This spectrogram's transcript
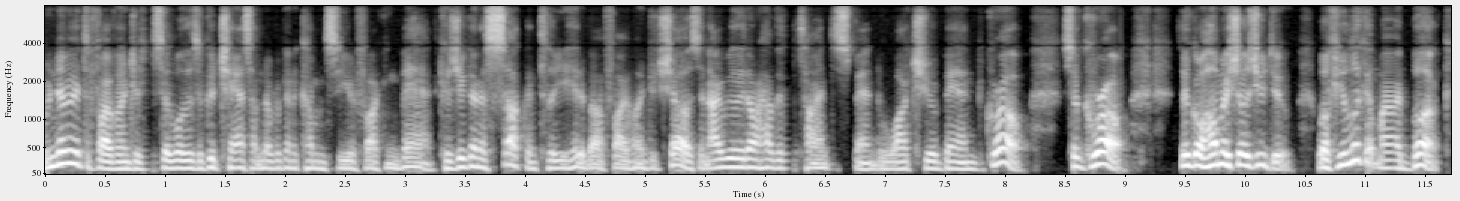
We never get to 500. Said, well, there's a good chance I'm never going to come and see your fucking band because you're going to suck until you hit about 500 shows. And I really don't have the time to spend to watch your band grow. So grow. They go, how many shows you do? Well, if you look at my book,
